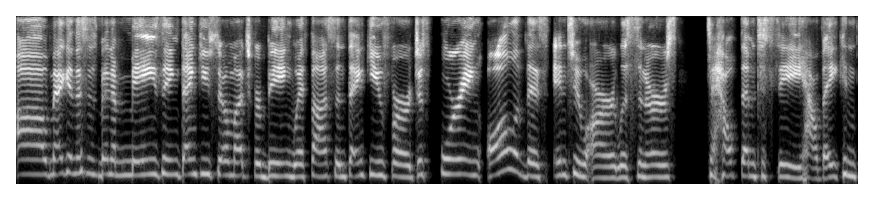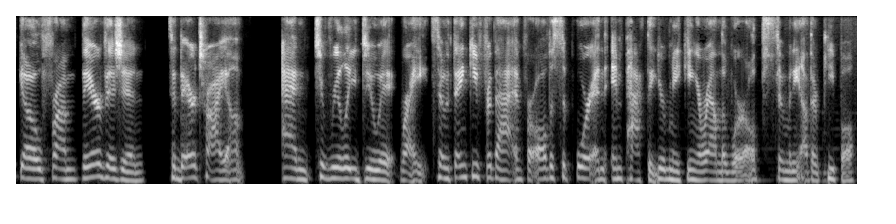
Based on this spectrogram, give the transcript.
Oh, Megan, this has been amazing. Thank you so much for being with us. And thank you for just pouring all of this into our listeners to help them to see how they can go from their vision to their triumph and to really do it right. So thank you for that and for all the support and impact that you're making around the world to so many other people.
